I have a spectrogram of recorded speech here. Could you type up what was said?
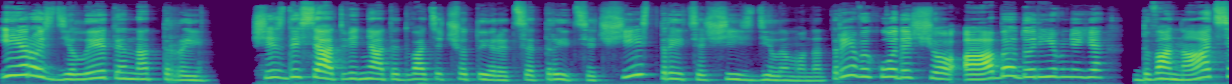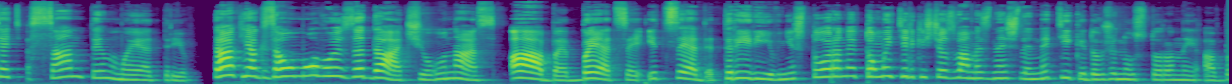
і розділити на 3. 60 відняти 24 це 36. 36 ділимо на 3. Виходить, що АБ дорівнює 12 сантиметрів. Так як за умовою задачі у нас АБ, БЦ і СД три рівні сторони, то ми тільки що з вами знайшли не тільки довжину сторони АБ,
